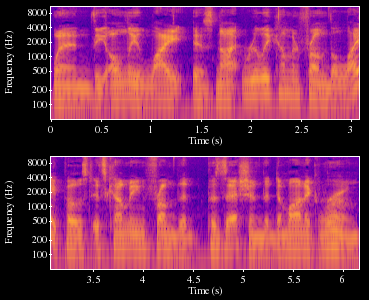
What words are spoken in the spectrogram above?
when the only light is not really coming from the light post; it's coming from the possession, the demonic room,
